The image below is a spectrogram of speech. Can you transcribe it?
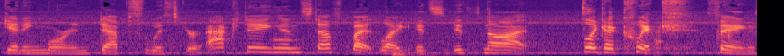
getting more in depth with your acting and stuff but like it's it's not it's like a quick thing.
